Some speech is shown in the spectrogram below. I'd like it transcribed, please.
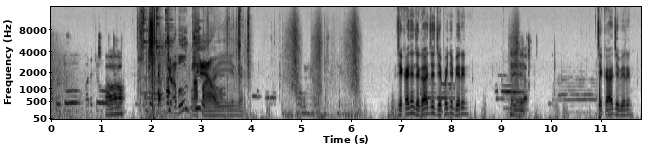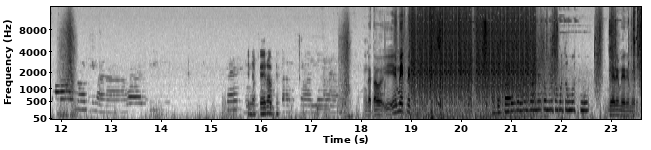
Aduh, cu, ada cu. Oh. Ngapain ya? JK-nya jaga aja, JP-nya biarin. iya. JK aja biarin. Pindah Be. Enggak tahu. I- Ini mid, mid. Ada suara tunggu, tunggu, tunggu, tunggu, tunggu, tunggu. Biarin, biarin, biarin.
